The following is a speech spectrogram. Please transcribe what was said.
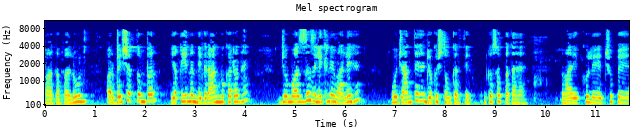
ماتفلون اور بے شک تم پر یقیناً نگران مقرر ہے جو معزز لکھنے والے ہیں، وہ جانتے ہیں جو کچھ تم کرتے ہو۔ ان کو سب پتا ہے۔ تمہارے کھلے چھپے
